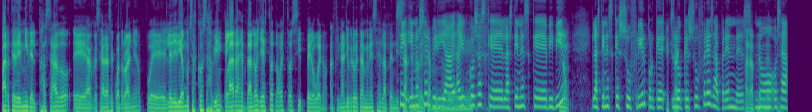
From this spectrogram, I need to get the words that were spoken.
parte de mí del pasado, eh, aunque sea de hace cuatro años, pues le diría muchas cosas bien claras, en plan, oye, esto no, esto sí, pero bueno, al final yo creo que también ese es el aprendizaje. Sí, y no, serviría. Hay cosas que las tienes que vivir, las tienes que sufrir, porque lo que sufres aprendes. No, o sea,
